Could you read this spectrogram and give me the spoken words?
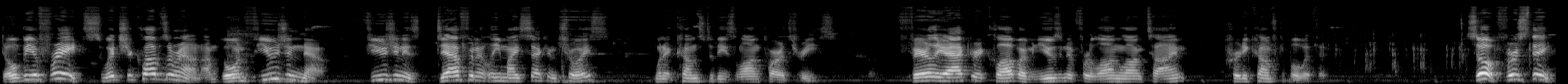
don't be afraid. Switch your clubs around. I'm going Fusion now. Fusion is definitely my second choice when it comes to these long par threes. Fairly accurate club. I've been using it for a long, long time pretty comfortable with it. So, first thing,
